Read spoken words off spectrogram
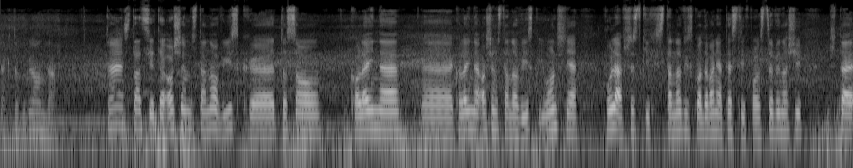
Tak to wygląda. Te stacje, te 8 stanowisk e, to są kolejne, e, kolejne 8 stanowisk i łącznie pula wszystkich stanowisk ładowania Tesli w Polsce wynosi czte-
